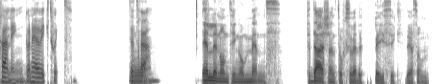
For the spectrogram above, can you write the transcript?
träning, gå ner i vikt skit. Det Ja. tror jag. Eller någonting om mens. För där känns det också väldigt basic. Det som...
